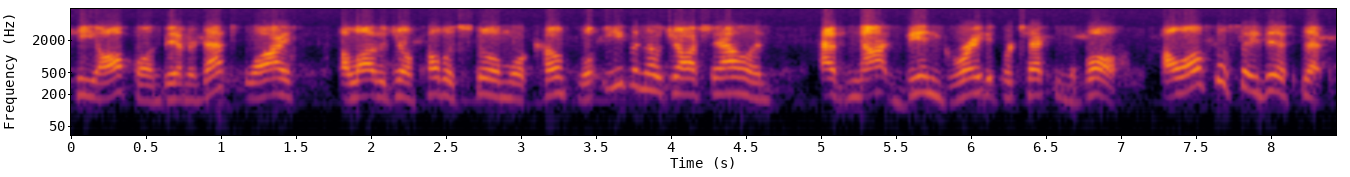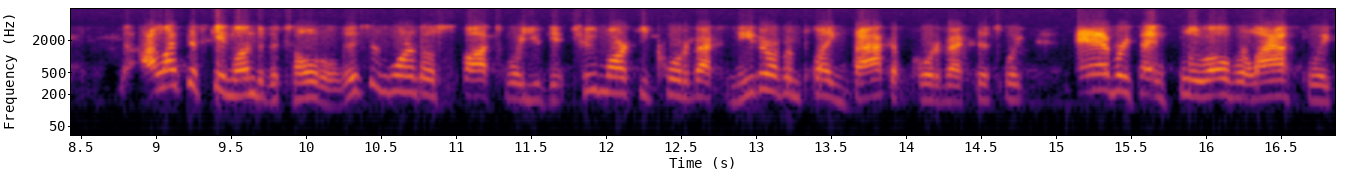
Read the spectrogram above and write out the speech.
tee off on them, and that's why a lot of the general public still more comfortable, even though Josh Allen has not been great at protecting the ball. I'll also say this that I like this game under the total. This is one of those spots where you get two marquee quarterbacks, neither of them playing backup quarterbacks this week. Everything flew over last week.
